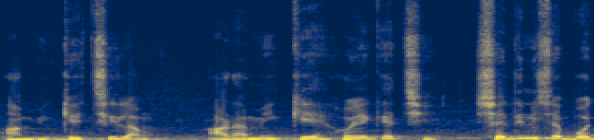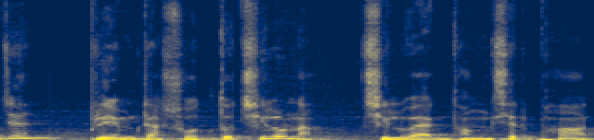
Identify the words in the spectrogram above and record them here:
আমি কে ছিলাম? আর আমি কে হয়ে গেছি? সেদিন সে বোঝে, প্রেমটা সত্য ছিল না, ছিল এক ধ্বংসের ফাঁদ।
